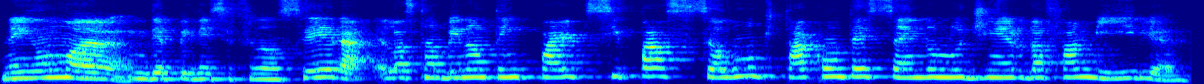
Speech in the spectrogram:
nenhuma independência financeira, elas também não têm participação no que está acontecendo no dinheiro da família.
